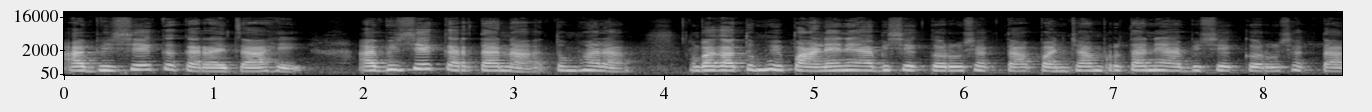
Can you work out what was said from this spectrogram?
अभिषेक करायचा आहे. अभिषेक करताना तुम्हाला बघा तुम्ही पाण्याने अभिषेक करू शकता पंचामृताने अभिषेक करू शकता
